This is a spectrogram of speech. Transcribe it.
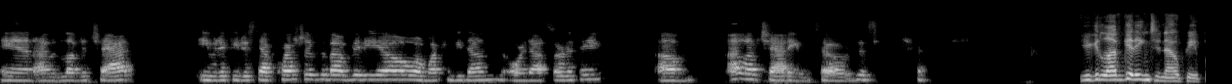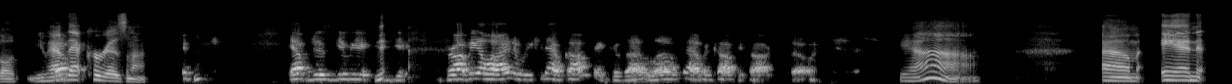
And I would love to chat, even if you just have questions about video and what can be done or that sort of thing. Um, I love chatting. So just, You love getting to know people. You have Yep. that charisma. yep, just give me, gi- drop me a line and we can have coffee because I love having coffee talks. So. Yeah. Um, and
